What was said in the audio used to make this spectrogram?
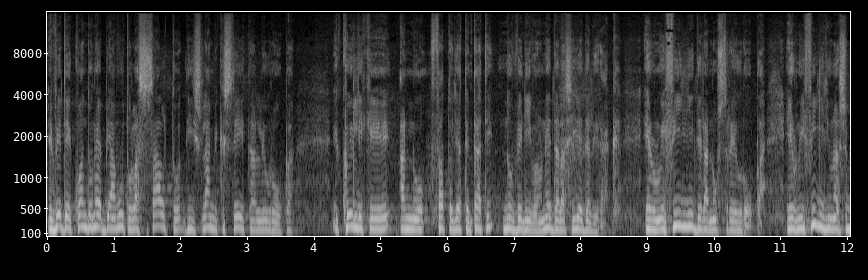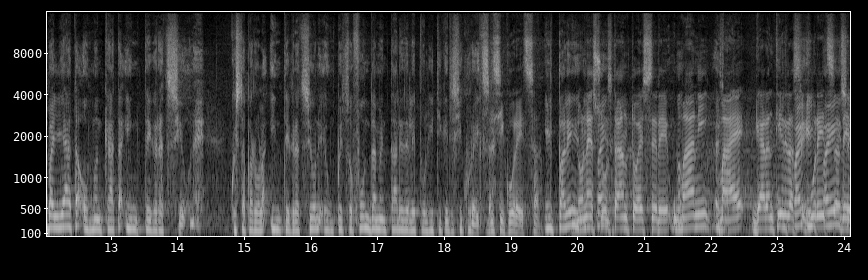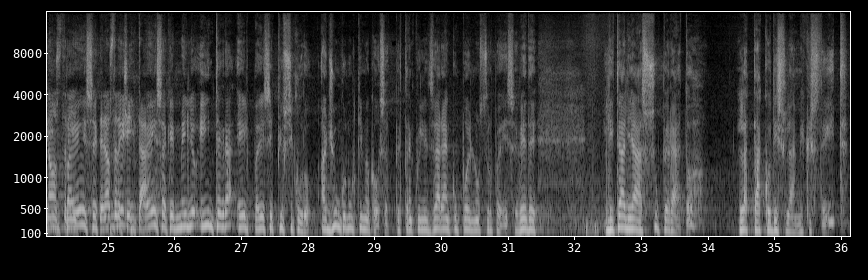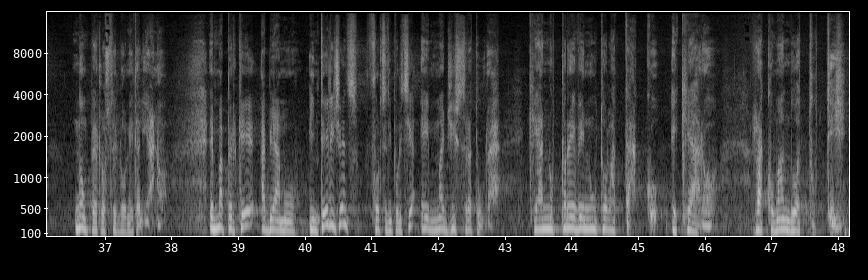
E vede, quando noi abbiamo avuto l'assalto di Islamic State all'Europa, e quelli che hanno fatto gli attentati non venivano né dalla Siria né dall'Iraq, erano i figli della nostra Europa, erano i figli di una sbagliata o mancata integrazione. Questa parola integrazione è un pezzo fondamentale delle politiche di sicurezza. Di sicurezza. non è soltanto essere umani, no, esatto. ma è garantire la sicurezza paese, nostri, delle nostre città. Il paese che meglio integra è il paese più sicuro. Aggiungo un'ultima cosa per tranquillizzare anche un po' il nostro paese. Vede, l'Italia ha superato l'attacco di Islamic State, non per lo stellone italiano, ma perché abbiamo intelligence, forze di polizia e magistratura che hanno prevenuto l'attacco. È chiaro, raccomando a tutti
